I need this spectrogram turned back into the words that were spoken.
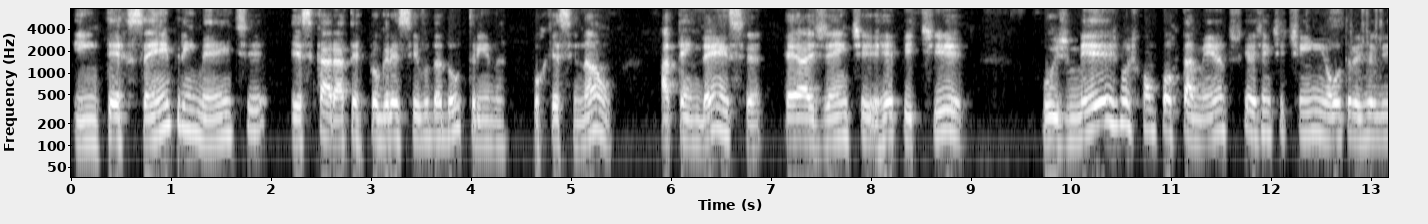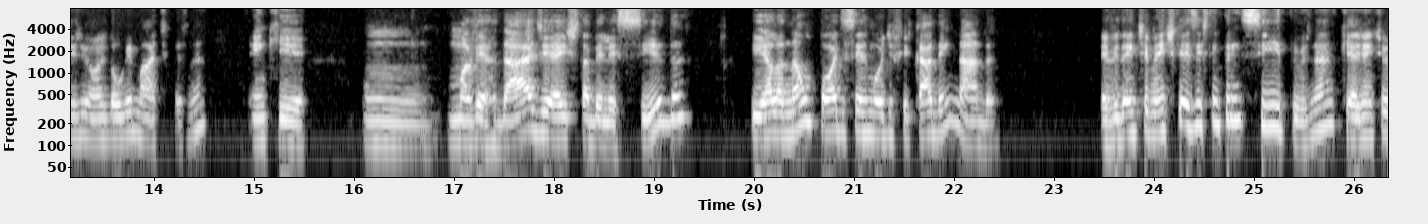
em ter sempre em mente esse caráter progressivo da doutrina, porque senão a tendência é a gente repetir os mesmos comportamentos que a gente tinha em outras religiões dogmáticas, né? Em que um, uma verdade é estabelecida e ela não pode ser modificada em nada. Evidentemente que existem princípios, né, que a gente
